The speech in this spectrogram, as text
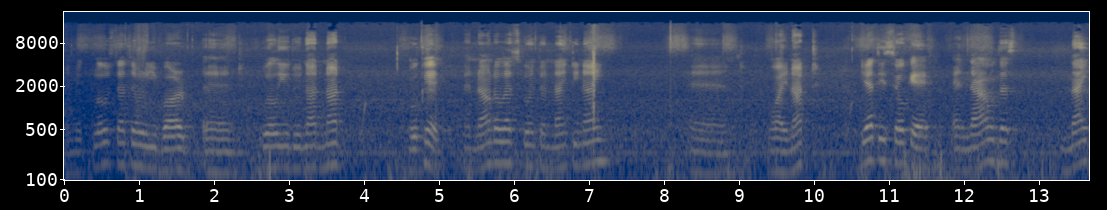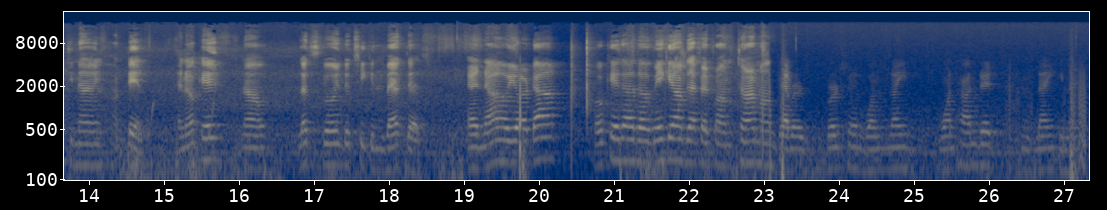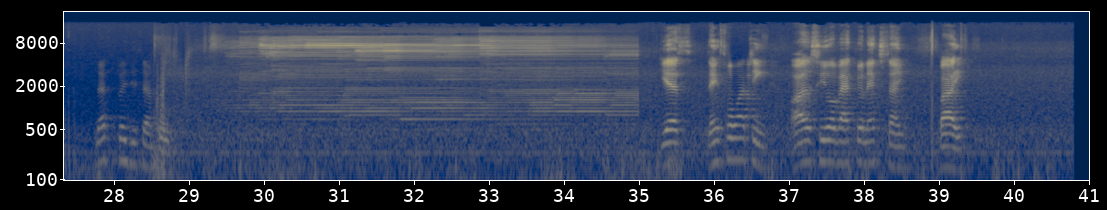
and we close that the reverb and will you do not not okay and now the let's go into 99 and why not? Yes it's okay. And now this 99 10 and okay now let's go into chicken back that and now you're done. Okay the, the making of the effect from thermal version 19 199 let's play the sample yes thanks for watching. I'll see you back here next time. Bye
